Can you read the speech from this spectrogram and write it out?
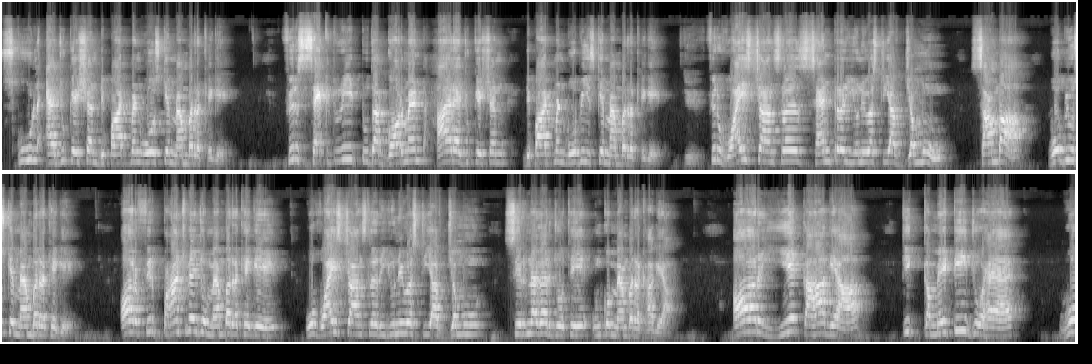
school education department वो उसके मेंबर रखे गए। फिर secretary to the government higher education department वो भी इसके मेंबर रखे गए फिर vice chancellor central university of Jammu Samba वो भी उसके मेंबर रखे गए और फिर पाँचवें जो मेंबर रखे गए वो vice chancellor university of Jammu Srinagar जो थे उनको मेंबर रखा गया। और ये कहा गया कि कमेटी जो है वो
